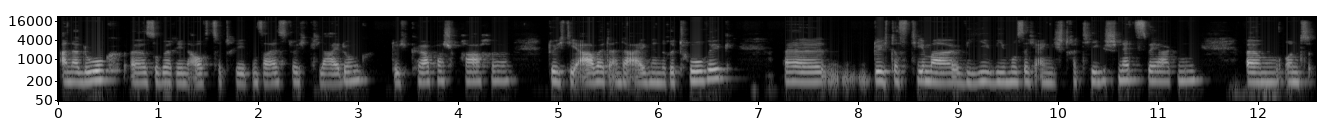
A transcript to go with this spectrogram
analog äh, souverän aufzutreten, sei es durch Kleidung, durch Körpersprache, durch die Arbeit an der eigenen Rhetorik, äh, durch das Thema, wie, wie muss ich eigentlich strategisch netzwerken ähm, und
